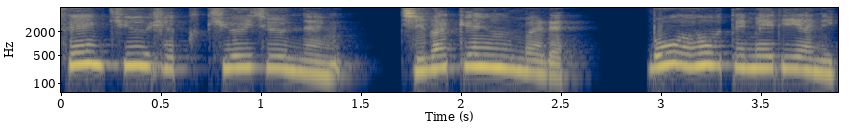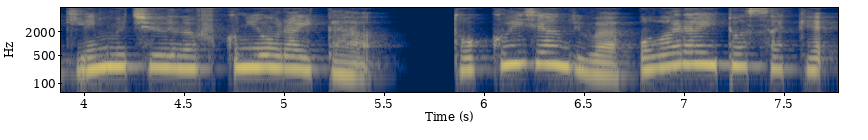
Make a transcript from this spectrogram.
ー、1990年、千葉県生まれ、某大手メディアに勤務中の副業ライター。得意ジャンルはお笑いと酒。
